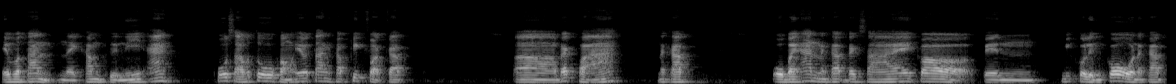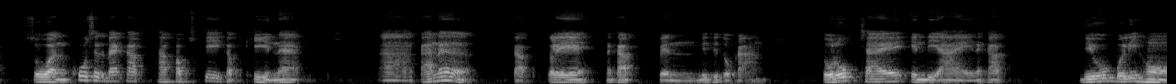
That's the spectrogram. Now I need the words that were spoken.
เอเวอร์ตันในค่ำคืนนี้อะ ผู้สาประตูของเอเวอร์ตันครับพิกฟอร์ดครับแบ็คขวานะครับโอไบอันนะครับแบ็คซ้ายก็เป็นมิโคเลนโกนะครับส่วนคู่เซนเตอร์แบ็กครับทาคอฟสกี้กับคีนนะฮะการเนอร์กับเกรนะครับเป็นมิดฟิลด์ตัวกลาง ตัวลุกใช้ NDI นะครับดิวเบอร์รี่ฮอล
